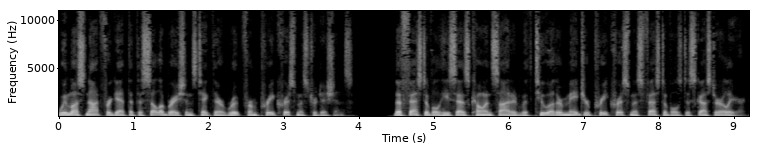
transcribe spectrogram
We must not forget that the celebrations take their root from pre Christmas traditions. The festival, he says, coincided with two other major pre Christmas festivals discussed earlier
